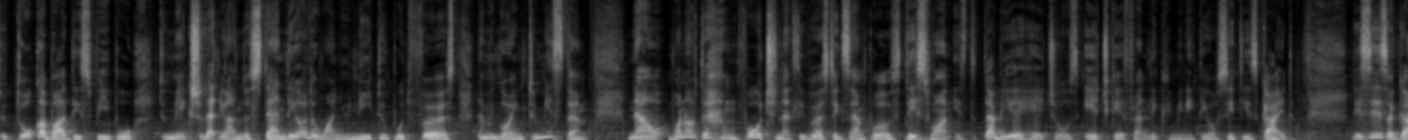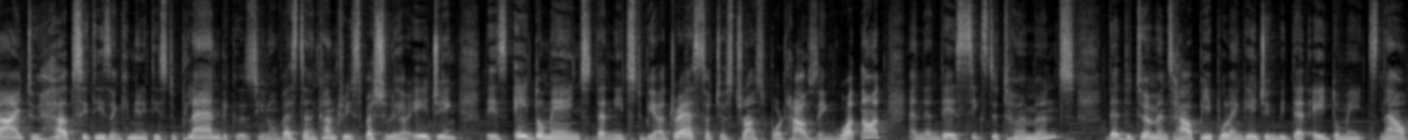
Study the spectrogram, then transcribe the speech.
to talk about these people, to make sure that you understand they are the one you need to put first, then we're going to miss them. Now, one of the unfortunately worst examples, this one, is the WHO's Age Friendly Community or Cities Guide. This is a guide to help cities and communities to plan because, you know, Western countries especially are aging. There's eight domains that needs to be addressed, such as transport, housing, whatnot. And then there's six determinants that determines how people engaging with that eight domains. Now,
